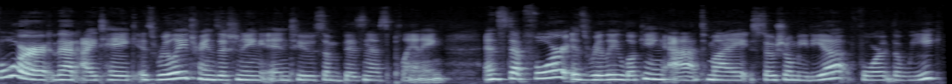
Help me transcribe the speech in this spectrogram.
four that I take is really transitioning into some business planning. And step four is really looking at my social media for the week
